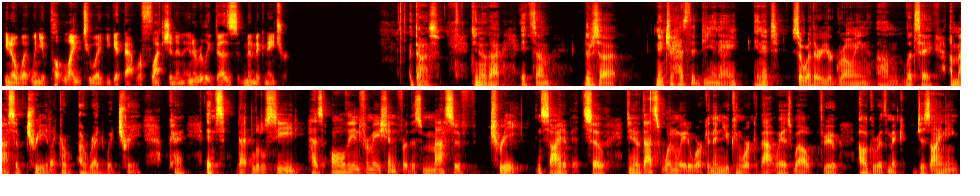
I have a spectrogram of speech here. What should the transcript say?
you know, when you put light to it, you get that reflection, and, and it really does mimic nature. It does. Do you know that it's um there's a nature has the DNA in it. So whether you're growing, um, let's say, a massive tree like a, a redwood tree, okay, it's that little seed has all the information for this massive tree inside of it. So you know that's one way to work, and then you can work that way as well through algorithmic designing,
